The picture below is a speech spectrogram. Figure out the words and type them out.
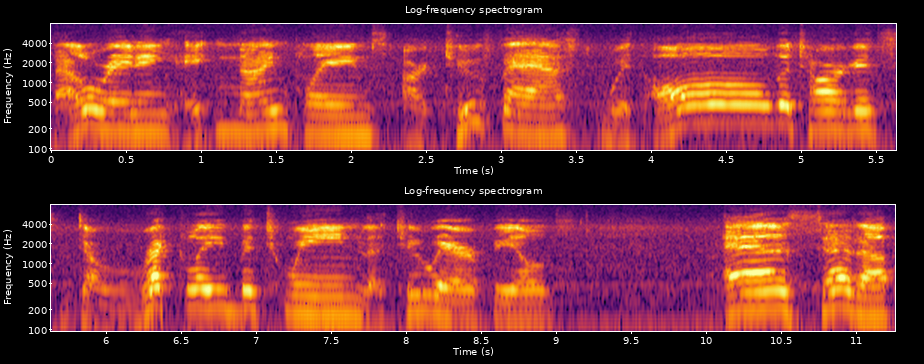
Battle rating 8 and 9 planes are too fast with all the targets directly between the two airfields as set up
